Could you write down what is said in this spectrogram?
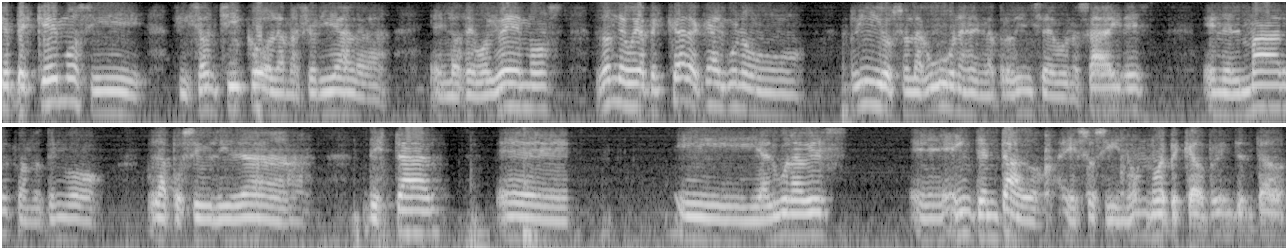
que pesquemos y si son chicos, la mayoría la, eh, los devolvemos. ¿Dónde voy a pescar? Acá algunos ríos o lagunas en la provincia de Buenos Aires, en el mar, cuando tengo la posibilidad de estar. Eh, y alguna vez eh, he intentado, eso sí, no, no he pescado, pero he intentado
